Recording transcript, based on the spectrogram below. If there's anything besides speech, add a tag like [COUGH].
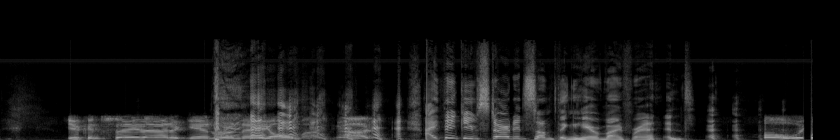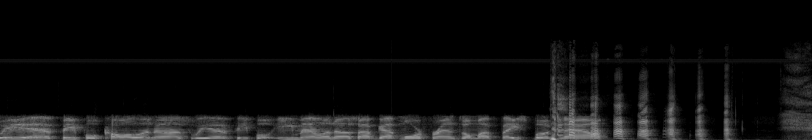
You can say that again, Renee. oh my gosh. [LAUGHS] I think you've started something here, my friend. [LAUGHS] oh, we have people calling us. We have people emailing us. I've got more friends on my Facebook now. [LAUGHS]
